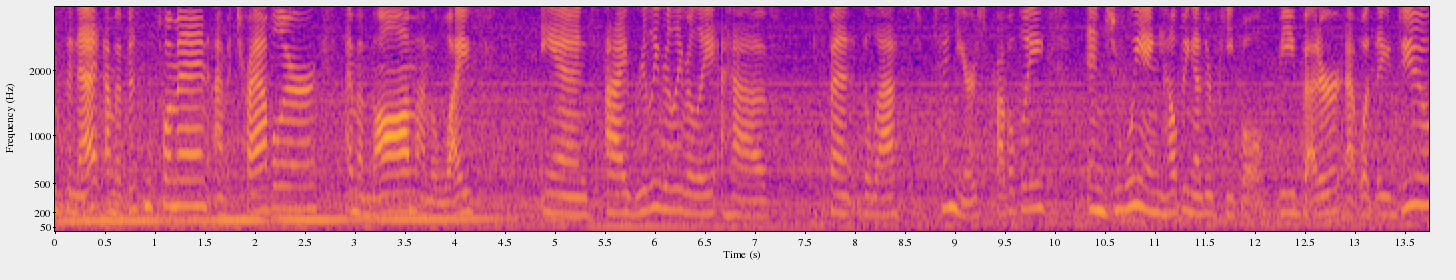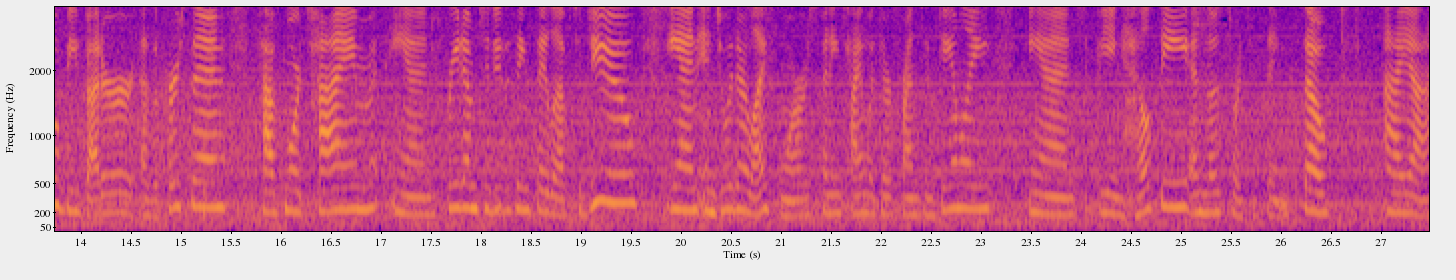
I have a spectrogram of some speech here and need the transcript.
name's Annette. I'm a businesswoman, I'm a traveler, I'm a mom, I'm a wife, and I really, really, really have spent the last 10 years probably enjoying helping other people be better at what they do, be better as a person, have more time and freedom to do the things they love to do, and enjoy their life more, spending time with their friends and family, and being healthy and those sorts of things. So I, uh,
